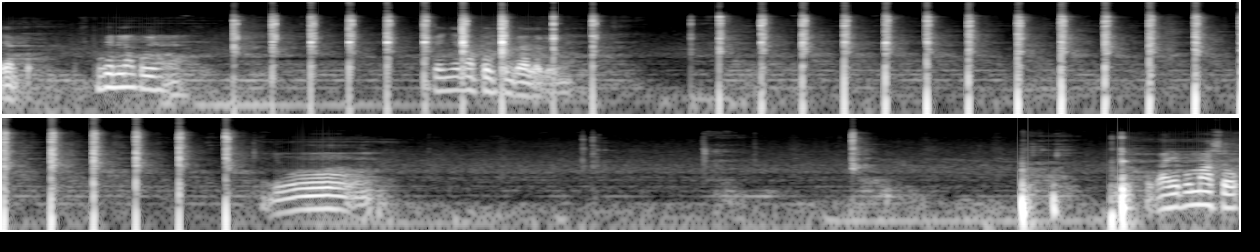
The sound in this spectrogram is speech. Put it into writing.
yan po. Ganyan lang po yan ganyan lang po paglalagay niya. Yun. Pag kaya pumasok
